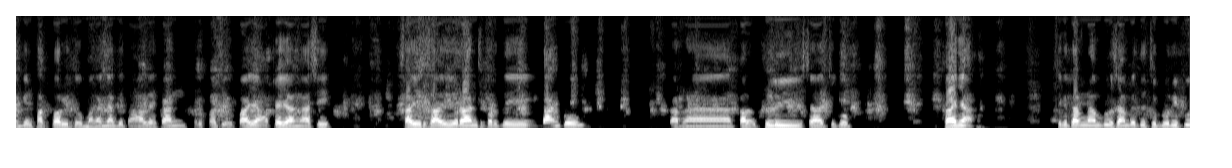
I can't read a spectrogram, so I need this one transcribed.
Mungkin faktor itu makanya kita alihkan berbagai upaya. Ada yang ngasih sayur-sayuran seperti kangkung karena kalau beli saya cukup banyak sekitar 60 sampai 70 ribu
